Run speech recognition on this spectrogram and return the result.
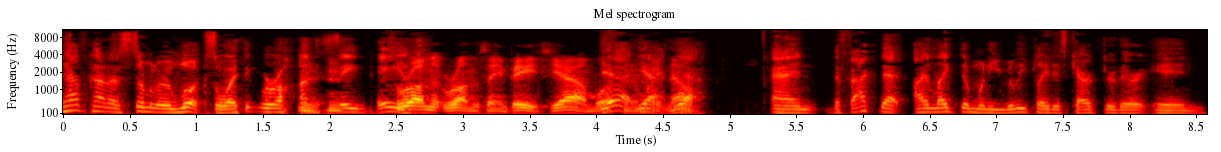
have kind of similar looks. So I think we're on the Mhm. same page. We're on the, we're on the same page. Yeah, I'm yeah, yeah, right now. yeah. And the fact that I liked him when he really played his character there in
